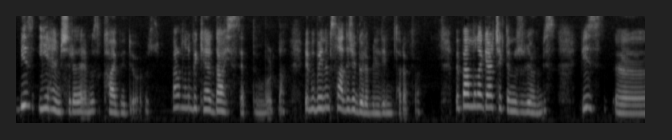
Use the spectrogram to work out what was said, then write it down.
Biz iyi hemşirelerimizi kaybediyoruz. Ben bunu bir kere daha hissettim burada. Ve bu benim sadece görebildiğim tarafı. Ve ben buna gerçekten üzülüyorum. Biz biz e,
